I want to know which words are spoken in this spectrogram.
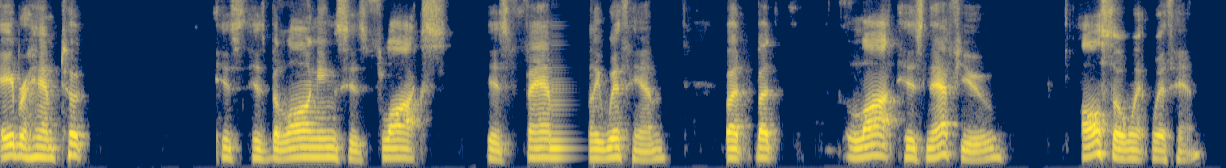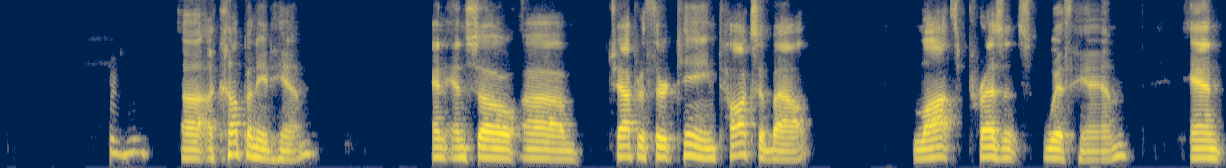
Abraham took his his belongings, his flocks, his family with him, but but Lot, his nephew, also went with him, mm-hmm. uh, accompanied him, and and so um, chapter thirteen talks about Lot's presence with him, and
